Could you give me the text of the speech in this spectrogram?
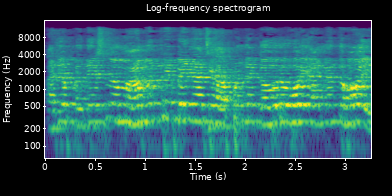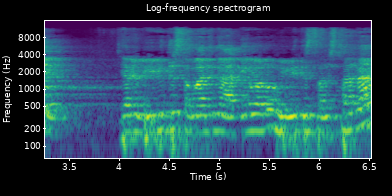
આજે પ્રદેશના મહામંત્રી બન્યા છે, આપણને ગૌરવ હોય, આનંદ હોય. જ્યારે વિવિધ સમાજના આગેવાનો, વિવિધ સંસ્થાના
